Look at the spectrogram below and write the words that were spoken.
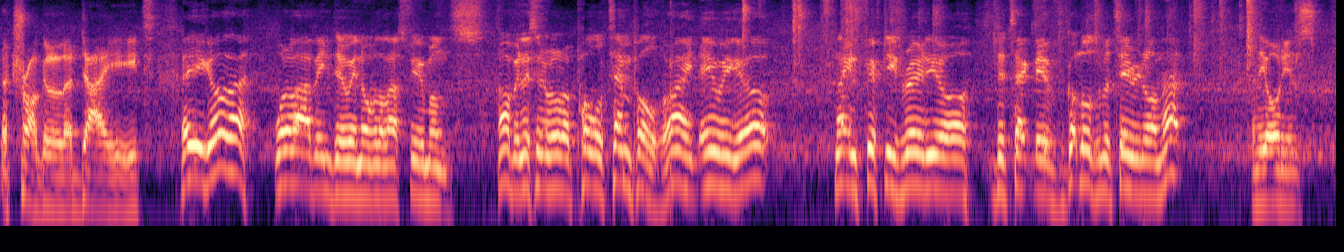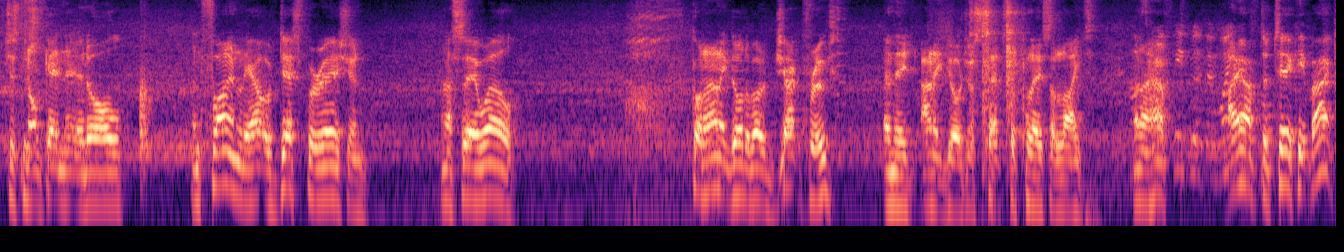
The troglodyte. There you go. Uh, what have I been doing over the last few months? I've been listening to a lot of Paul Temple. Right here we go. 1950s radio detective. Got loads of material on that. And the audience just not getting it at all. And finally, out of desperation, I say, well, got an anecdote about a jackfruit. And the anecdote just sets the place alight. And I have, what people have been waiting I have to take it back.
